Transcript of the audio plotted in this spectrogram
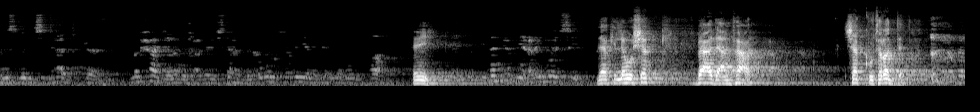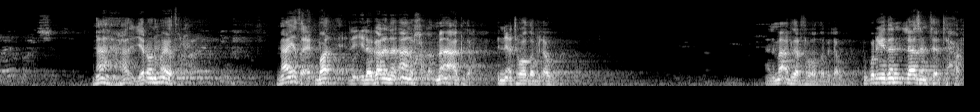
بالنسبة للاجتهاد الثاني له أن يجتهد بالأول وتبين بأنه طاهر إي إذا يبني عليه ويسير لكن له شك بعد أن فعل. شك وتردد. ما يرون ما يطرح. ما يطرح. إذا قال أنا الآن ما أقدر إني أتوضأ بالأول. أنا ما أقدر أتوضأ بالأول. يقول إذا لازم تتحرى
